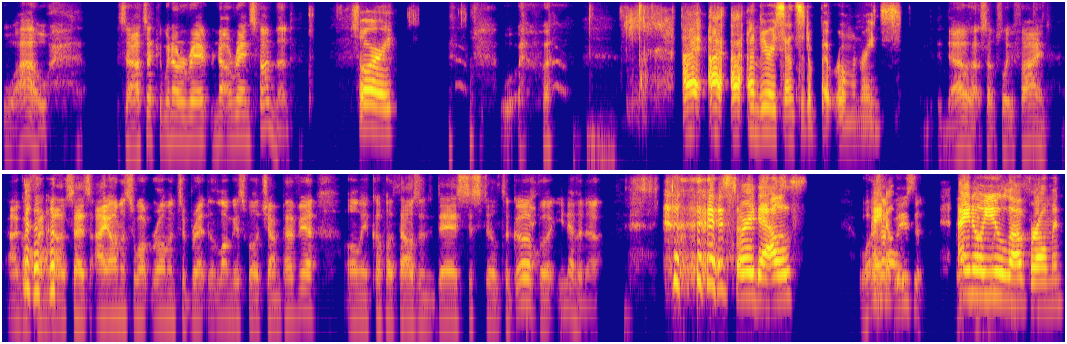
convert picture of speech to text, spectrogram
Wow. So I'll take it we're not a not a Reigns fan then. Sorry. I, I I'm very sensitive about Roman Reigns. No, that's absolutely fine. Our good friend Alex says, I honestly want Roman to break the longest world champ ever. Only a couple of thousand days to still to go, but you never know. Sorry, Dallas. What exactly I know, is it? I know you love Roman.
